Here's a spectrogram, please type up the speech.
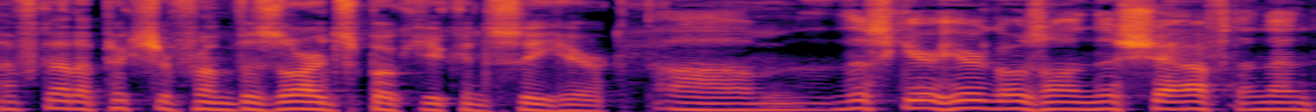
I've got a picture from Vizard's book you can see here. Um, this gear here goes on this shaft, and then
